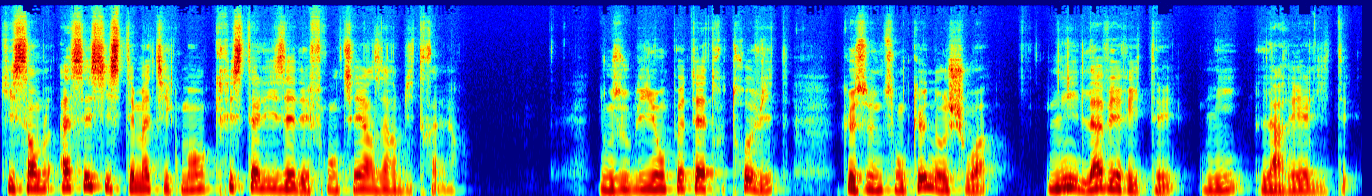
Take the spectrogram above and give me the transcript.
qui semble assez systématiquement cristalliser des frontières arbitraires. Nous oublions peut-être trop vite que ce ne sont que nos choix, ni la vérité, ni la réalité.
